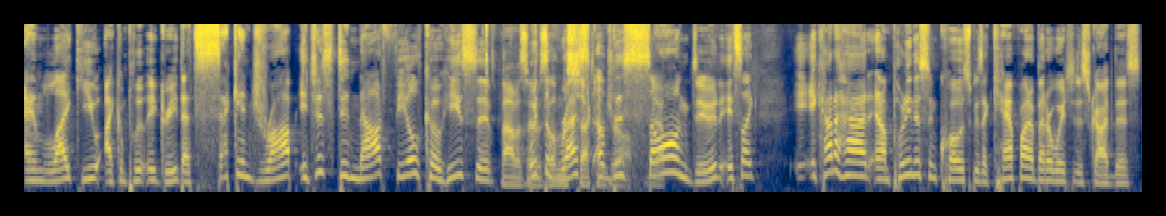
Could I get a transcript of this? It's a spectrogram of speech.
And like you, I completely agree. That second drop, it just did not feel cohesive was it. It with the the rest second of this drop. Yep. song, dude. It's like it, it kind of had, and I'm putting this in quotes because I can't find a better way to describe this.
